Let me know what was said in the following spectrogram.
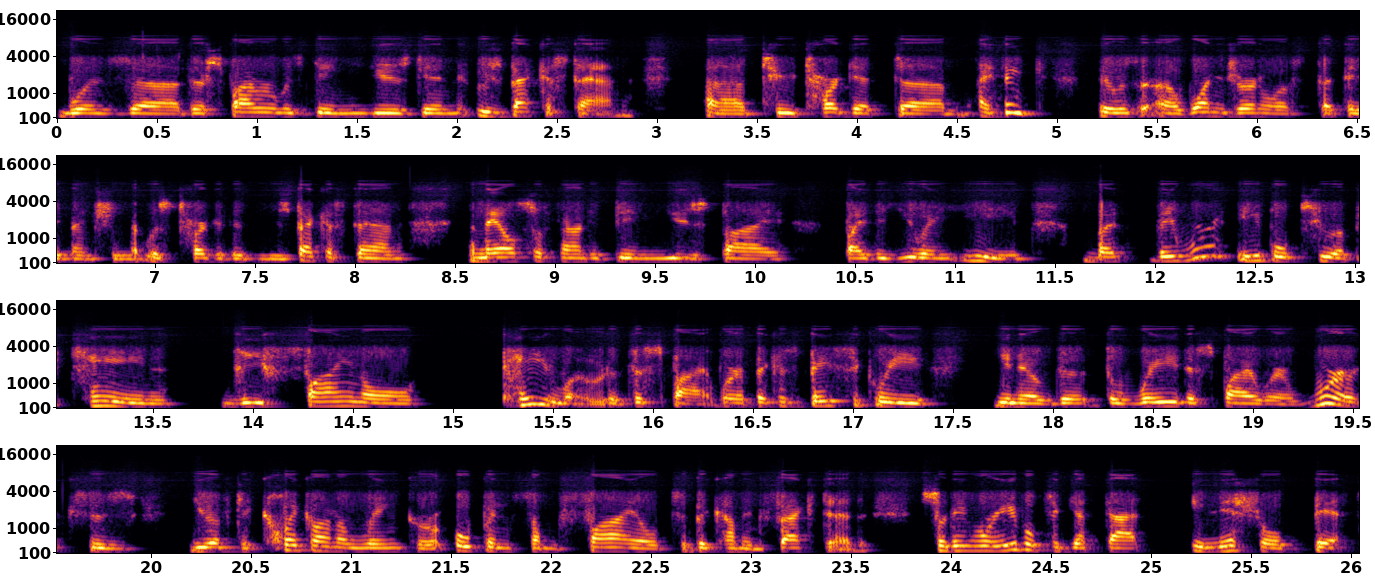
was uh, their spyware was being used in Uzbekistan uh, to target. Um, I think there was uh, one journalist that they mentioned that was targeted in Uzbekistan, and they also found it being used by by the UAE. But they weren't able to obtain the final payload of the spyware because basically, you know, the, the way the spyware works is you have to click on a link or open some file to become infected. So they were able to get that initial bit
